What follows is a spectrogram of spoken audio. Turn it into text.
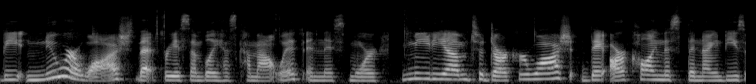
The newer wash that Free Assembly has come out with in this more medium to darker wash. They are calling this the 90s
